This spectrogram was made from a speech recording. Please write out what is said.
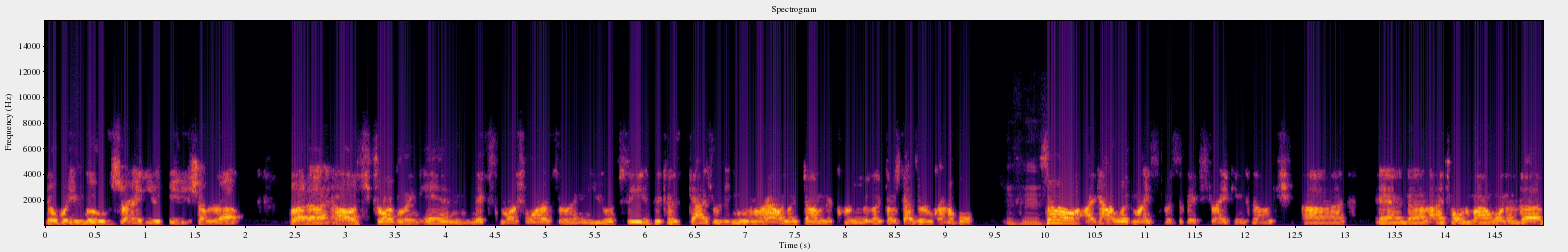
nobody moves, right? You beat each other up. But uh, I was struggling in mixed martial arts or in the UFC because guys were just moving around, like Dominick Cruz, like those guys are incredible. Mm-hmm. So I got with my specific striking coach, uh, and uh, I told him I wanted to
